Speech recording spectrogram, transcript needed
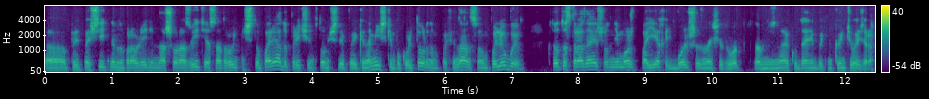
э, предпочтительным направлением нашего развития, сотрудничества по ряду причин, в том числе по экономическим, по культурным, по финансовым, по любым. Кто-то страдает, что он не может поехать больше, значит, вот, там, не знаю, куда-нибудь на какое-нибудь озеро.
